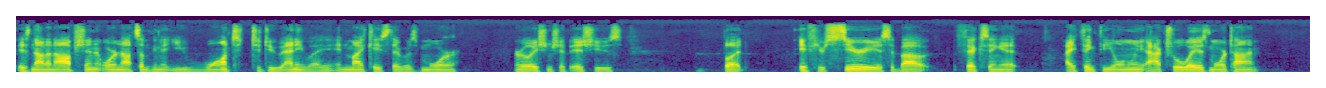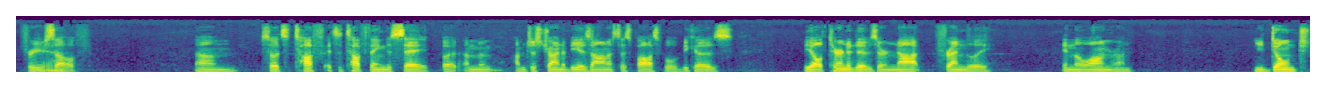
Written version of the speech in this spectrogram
is not an option or not something that you want to do anyway. In my case, there was more relationship issues. But if you're serious about fixing it, I think the only actual way is more time for yourself. Yeah. Um, so it's tough. It's a tough thing to say, but I'm I'm just trying to be as honest as possible because the alternatives are not friendly in the long run. You don't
